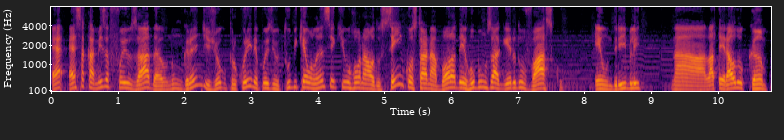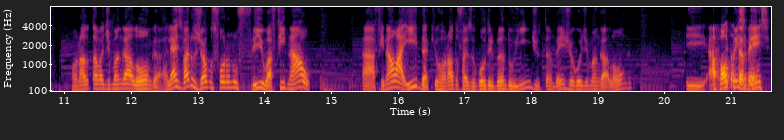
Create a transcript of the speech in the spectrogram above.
É, essa camisa foi usada num grande jogo, procurem depois no YouTube, que é o lance em que o Ronaldo, sem encostar na bola, derruba um zagueiro do Vasco em um drible na lateral do campo. Ronaldo tava de manga longa. Aliás, vários jogos foram no frio. A final, a final a ida, que o Ronaldo faz o gol driblando o Índio, também jogou de manga longa. E A volta por coincidência,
